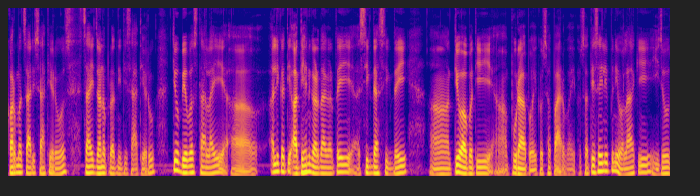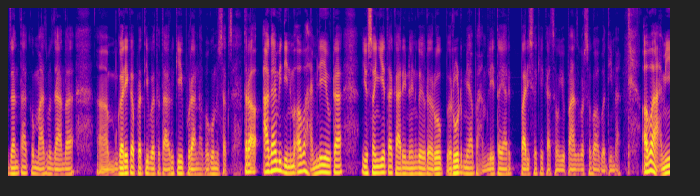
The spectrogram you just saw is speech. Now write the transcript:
कर्मचारी साथीहरू होस् चाहे जनप्रतिनिधि साथीहरू त्यो व्यवस्थालाई अलिकति अध्ययन गर्दा गर्दै सिक्दा सिक्दै त्यो अवधि पुरा भएको छ पार भएको छ। त्यसैले पनि होला कि हिजो जनताको माझमा जाँदा गरेका प्रतिबद्धताहरू केही पुरा नभएको हुनसक्छ तर आगामी दिनमा अब हामीले एउटा यो सङ्घीयता कार्यान्वयनको एउटा रो रोड म्याप हामीले तयार पारिसकेका छौँ यो पाँच वर्षको अवधिमा। अब हामी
